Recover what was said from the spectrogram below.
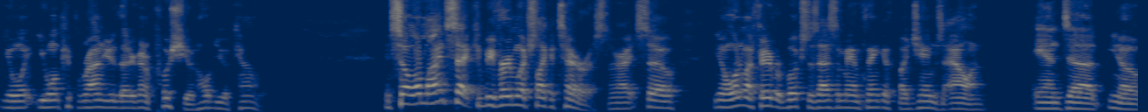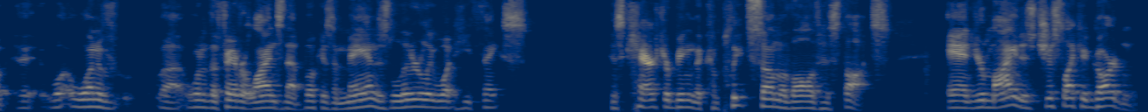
you want you want people around you that are going to push you and hold you accountable. And so our mindset can be very much like a terrorist. All right, so you know one of my favorite books is As a Man Thinketh by James Allen, and uh, you know one of uh, one of the favorite lines in that book is a man is literally what he thinks his character being the complete sum of all of his thoughts. And your mind is just like a garden.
